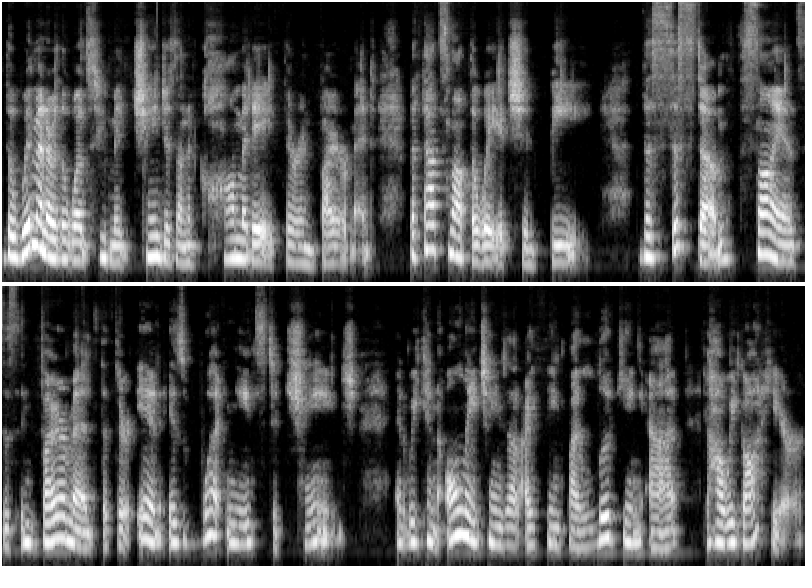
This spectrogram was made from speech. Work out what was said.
The women are the ones who make changes and accommodate their environment, but that's not the way it should be. The system, science, this environment that they're in is what needs to change. And we can only change that, I think, by looking at how we got here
